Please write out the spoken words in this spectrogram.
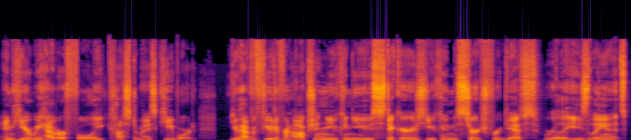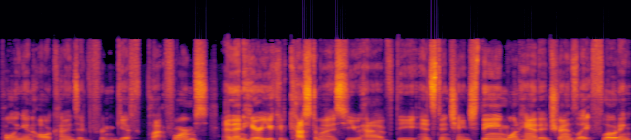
and here we have our fully customized keyboard. You have a few different options. You can use stickers. You can search for GIFs really easily, and it's pulling in all kinds of different GIF platforms. And then here you could customize. You have the instant change theme, one-handed, translate, floating,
